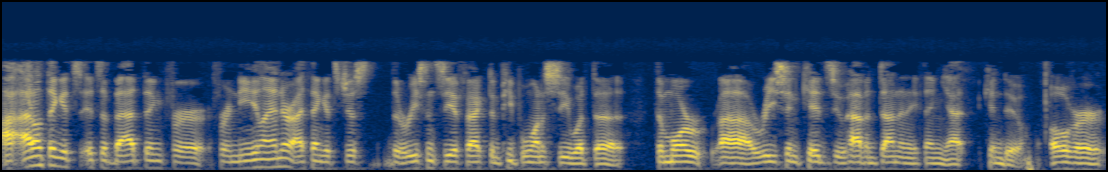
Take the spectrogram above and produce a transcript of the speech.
I, I don't think it's it's a bad thing for for Nylander. I think it's just the recency effect, and people want to see what the the more uh, recent kids who haven't done anything yet can do over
